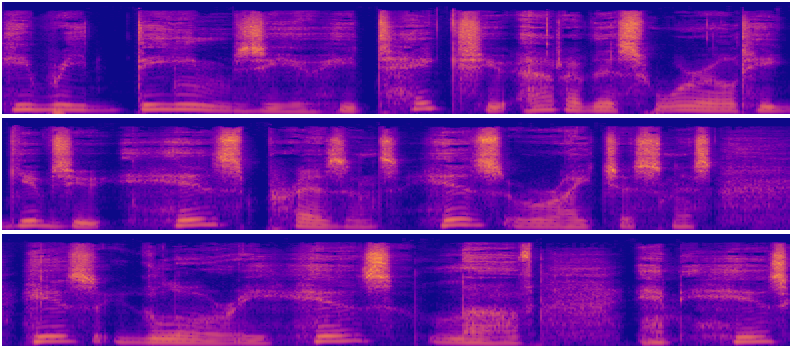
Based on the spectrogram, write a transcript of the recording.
he redeems you. He takes you out of this world. He gives you His presence, His righteousness, His glory, His love, and His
